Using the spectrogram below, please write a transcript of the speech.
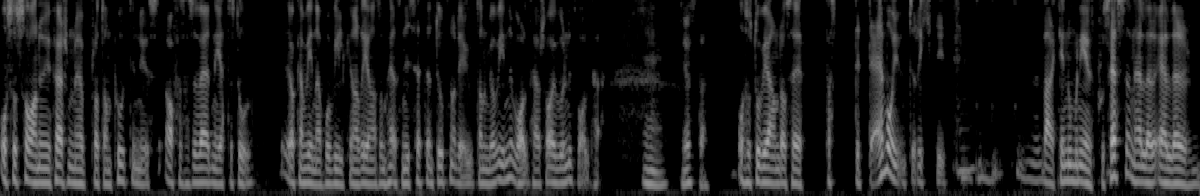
och så sa han ungefär som när jag pratade om Putin nyss, ja fast alltså världen är jättestor. Jag kan vinna på vilken arena som helst, ni sätter inte upp någon regel, utan om jag vinner valet här så har jag vunnit valet här. Just det. Och så står vi andra och säger, fast det där var ju inte riktigt, varken nomineringsprocessen eller, eller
